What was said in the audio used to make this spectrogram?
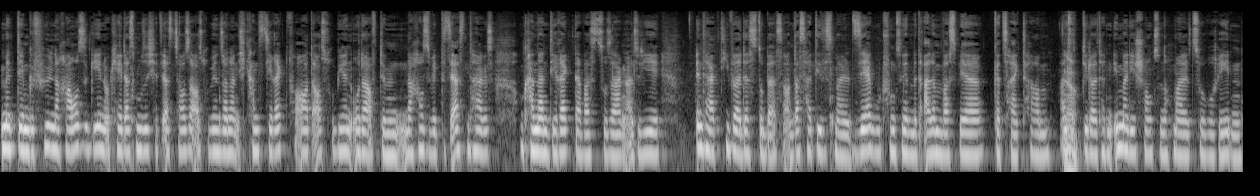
mit dem Gefühl nach Hause gehen, okay, das muss ich jetzt erst zu Hause ausprobieren, sondern ich kann es direkt vor Ort ausprobieren oder auf dem Nachhauseweg des ersten Tages und kann dann direkt da was zu sagen. Also je interaktiver, desto besser. Und das hat dieses Mal sehr gut funktioniert mit allem, was wir gezeigt haben. Also ja. die Leute hatten immer die Chance, nochmal zu reden.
